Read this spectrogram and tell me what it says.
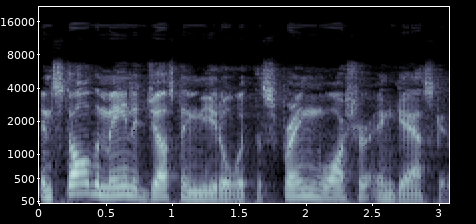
Install the main adjusting needle with the spring washer and gasket.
